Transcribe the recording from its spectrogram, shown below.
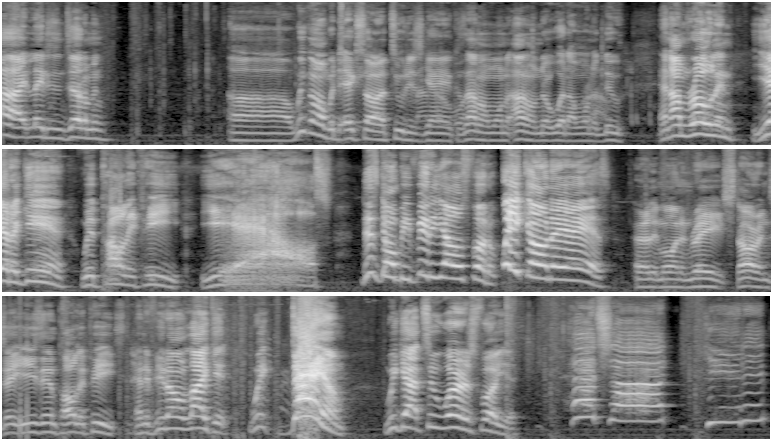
All right, ladies and gentlemen. Uh, we going with the XR2 this game because I don't want. I don't know what I want to do, and I'm rolling yet again with Pawlee P. Yes, this gonna be videos for the week on their ass. Early morning rage, starring Jai Eazy and Pawlee P. And if you don't like it, we damn, we got two words for you. Headshot, get it,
